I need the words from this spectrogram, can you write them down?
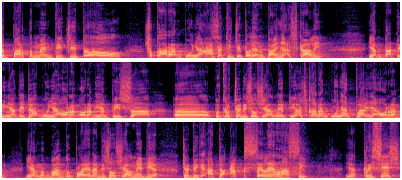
departemen digital sekarang punya aset digital yang banyak sekali. Yang tadinya tidak punya orang-orang yang bisa uh, bekerja di sosial media, sekarang punya banyak orang yang membantu pelayanan di sosial media. Jadi ada akselerasi. Ya, krisis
